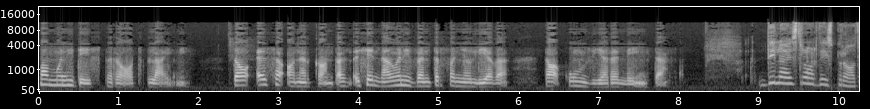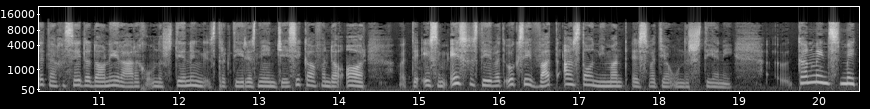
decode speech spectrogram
maar moenie desperaat bly nie. Daar is 'n ander kant. As, as jy nou in die winter van jou lewe, daar kom weer 'n lente. Die luisteraar desperaat het nou gesê dat daar nie regtig ondersteuning strukture is nie en Jessica van der Aar wat 'n SMS gestuur wat ook sê wat as daar niemand is wat jou ondersteun nie. Kan mens met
